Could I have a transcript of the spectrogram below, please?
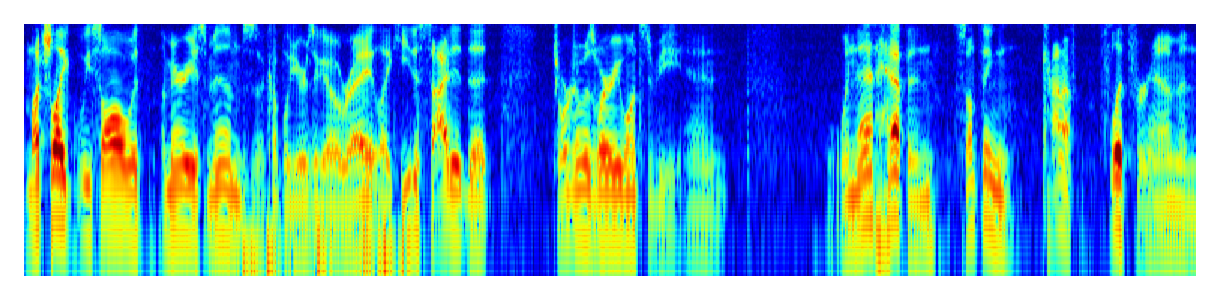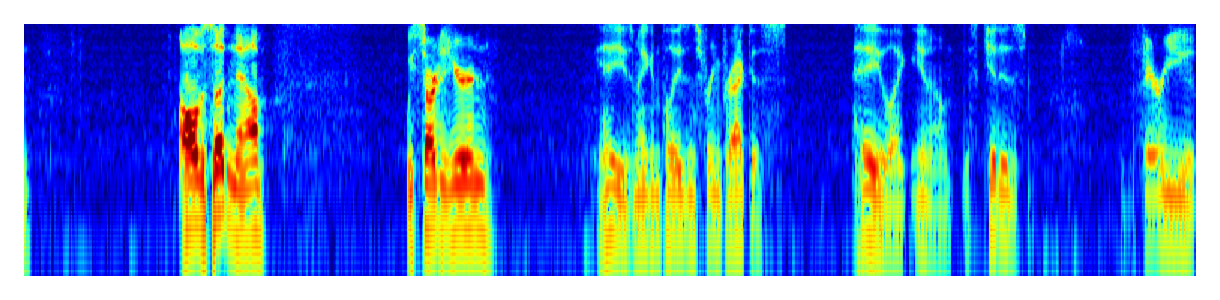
much like we saw with Amarius Mims a couple years ago, right? Like he decided that Georgia was where he wants to be, and when that happened, something kind of flipped for him, and all of a sudden now we started hearing hey, he's making plays in spring practice. Hey, like, you know, this kid is very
